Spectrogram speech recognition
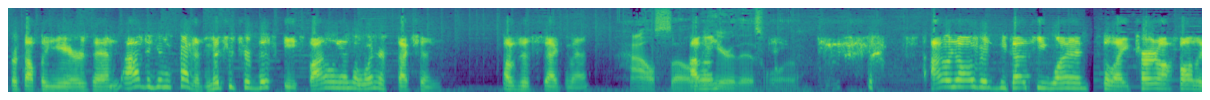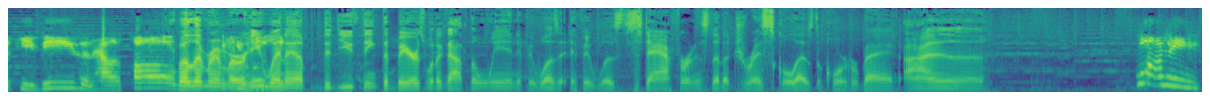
for a couple of years, and I have to give him credit. Mitchell Trubisky finally in the winner section of this segment. How so? I Let me don't- hear this one. I don't know if it's because he wanted to like turn off all the TVs and how it's all. But let- remember, he he went up. Did you think the Bears would have got the win if it wasn't if it was Stafford instead of Driskel as the quarterback? I uh, Well, I mean,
